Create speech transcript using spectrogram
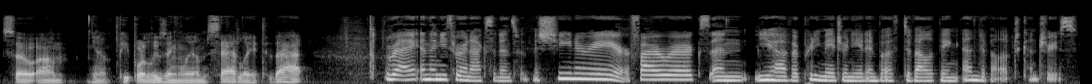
So um, you know, people are losing limbs sadly to that. Right. And then you throw in accidents with machinery or fireworks, and you have a pretty major need in both developing and developed countries.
